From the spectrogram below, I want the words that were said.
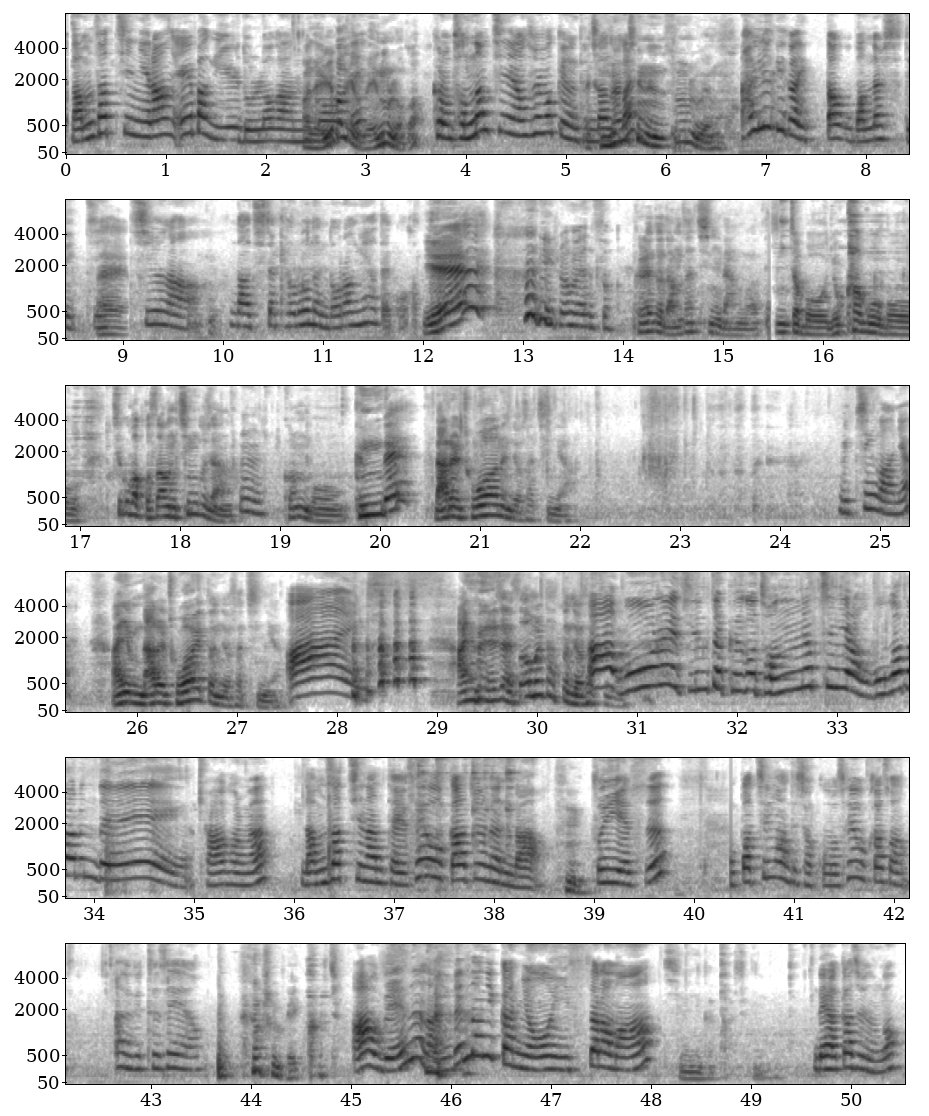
남사친이랑 1박 2일 놀러 간 아, 나거 1박 대- 2일 왜 놀러 가? 그럼 전 남친이랑 술 먹기는 된다는 말? 전남친은 술을 왜 먹어? 할 얘기가 있다고 만날 수도 있지. 네. 지윤아, 나 진짜 결혼은 너랑 해야 될 것 같아. 예? 이러면서. 그래도 남사친이 나은 것 같아. 진짜 뭐 욕하고 뭐 치고받고 싸운 친구잖아. 응. 그럼 뭐. 근데 나를 좋아하는 여사친이야. 미친 거 아니야? 아니면 나를 좋아했던 여사친이야. 아이씨. 아니면 예전에 썸을 탔던 여사친이야. 아, 뭐래. 진짜 그거 전 여친이랑 뭐가 다른데. 자, 그러면 남사친한테 새우 까주는 나. 흠. vs 오빠 친구한테 자꾸 새우 까서 아, 여기 드세요. 새우를 왜 꺼져? 아, 왜는 안 된다니까요, 이 사람아. 지훈이가 꺼져. 내가 까주는 거?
